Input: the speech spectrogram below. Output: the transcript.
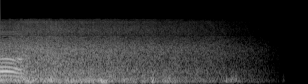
Oh.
